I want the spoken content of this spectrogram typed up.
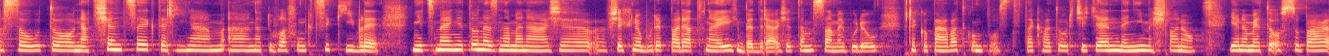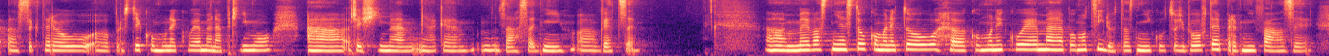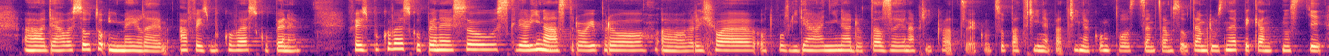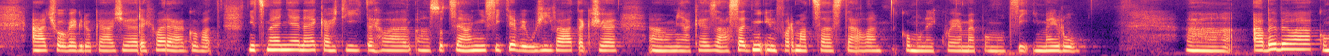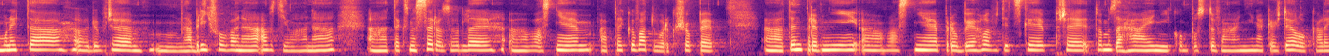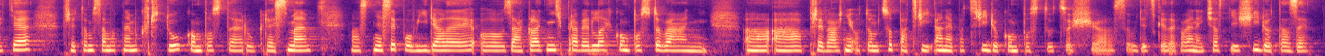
Jsou to nadšenci, kteří nám na tuhle funkci kývli. Nicméně to neznamená, že všechno bude padat na jejich bedra, že tam sami budou překopávat kompost. Takhle to určitě není myšleno. Jenom je to osoba, se kterou eh, prostě komunikujeme napřímo a řešíme nějaké zásadní eh, věci. My vlastně s tou komunitou eh, komunikujeme pomocí dotazníků, což bylo v té první fázi. Dále jsou to e-maily a facebookové skupiny. Facebookové skupiny jsou skvělý nástroj pro uh, rychlé odpovídání na dotazy, například jako co patří, nepatří na kompost, sem tam jsou tam různé pikantnosti a člověk dokáže rychle reagovat. Nicméně ne každý tyhle uh, sociální sítě využívá, takže nějaké zásadní informace stále komunikujeme pomocí e-mailů. Aby byla komunita eh, dobře mm, nabrýfovaná a vzdělaná, tak jsme se rozhodli eh, vlastně aplikovat workshopy. Ten první eh, vlastně proběhl vždycky při tom zahájení kompostování na každé lokalitě, při tom samotném křtu kompostéru, kde jsme vlastně si povídali o základních pravidlech kompostování a převážně o tom, co patří a nepatří do kompostu, což jsou vždycky takové nejčastější dotazy.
